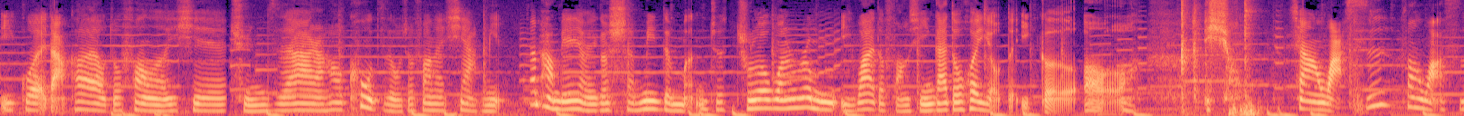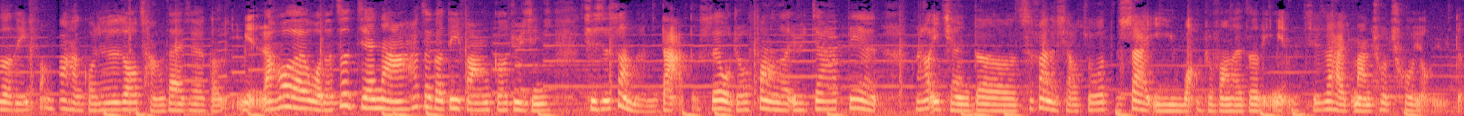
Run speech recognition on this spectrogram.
衣柜，打开来我就放了一些裙子啊，然后裤子我就放在下面。在旁边有一个神秘的门，就除了 one room 以外的房型应该都会有的一个哦，哎呦。像瓦斯放瓦斯的地方，那韩国就是都藏在这个里面。然后呢，我的这间呢，它这个地方格局已经其实算蛮大的，所以我就放了瑜伽垫，然后以前的吃饭的小桌子、晒衣网就放在这里面，其实还蛮绰绰有余的。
